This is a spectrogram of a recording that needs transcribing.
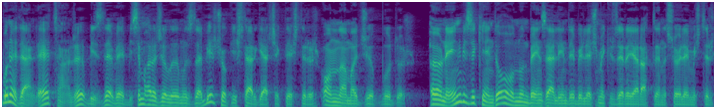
Bu nedenle Tanrı bizde ve bizim aracılığımızda birçok işler gerçekleştirir. Onun amacı budur. Örneğin bizi kendi oğlunun benzerliğinde birleşmek üzere yarattığını söylemiştir.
